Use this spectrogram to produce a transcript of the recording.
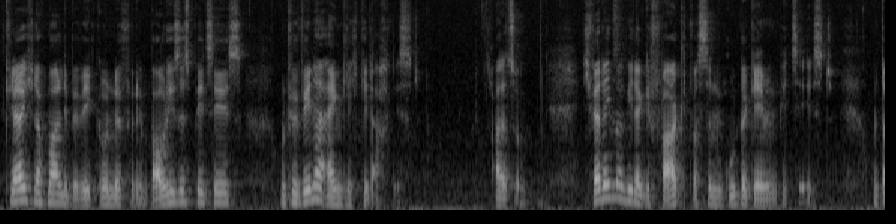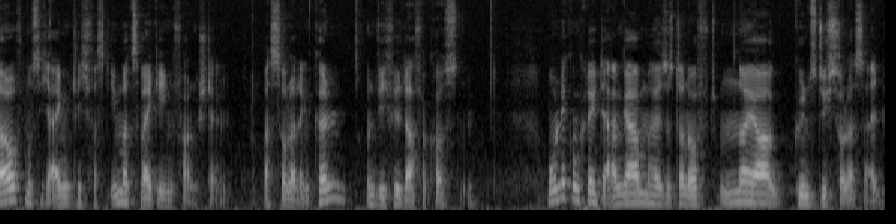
erkläre ich nochmal die Beweggründe für den Bau dieses PCs und für wen er eigentlich gedacht ist. Also, ich werde immer wieder gefragt, was denn ein guter Gaming-PC ist. Und darauf muss ich eigentlich fast immer zwei Gegenfragen stellen. Was soll er denn können und wie viel darf er kosten? Ohne konkrete Angaben heißt es dann oft, naja, günstig soll er sein.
